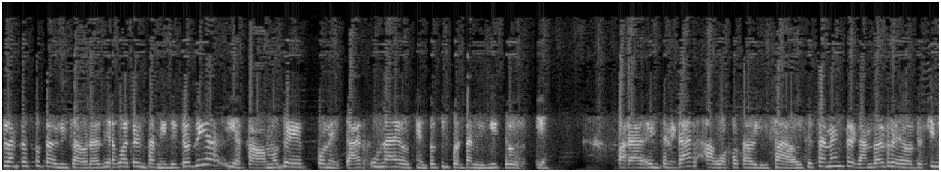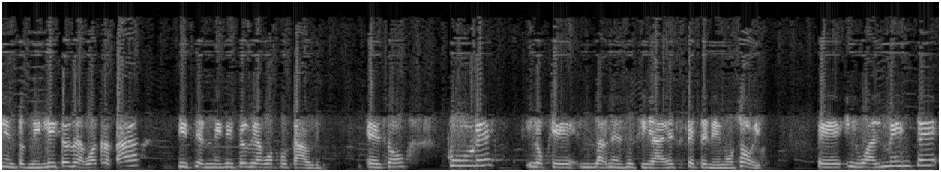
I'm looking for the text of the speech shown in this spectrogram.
plantas potabilizadoras de agua de 30 mil litros día y acabamos de conectar una de 250 mil litros día para entregar agua potabilizada. Hoy se están entregando alrededor de 500 mil litros de agua tratada y 100 mil litros de agua potable. Eso cubre lo que las necesidades que tenemos hoy. Eh, igualmente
